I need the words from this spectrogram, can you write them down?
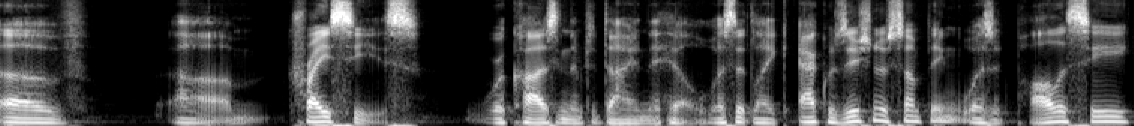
of um, crises were causing them to die in the hill? Was it like acquisition of something? Was it policy?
